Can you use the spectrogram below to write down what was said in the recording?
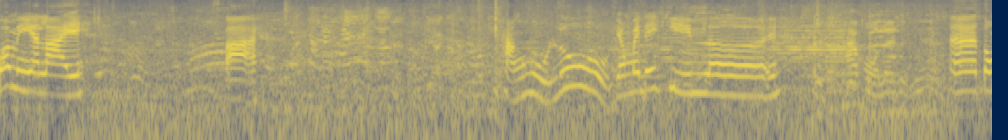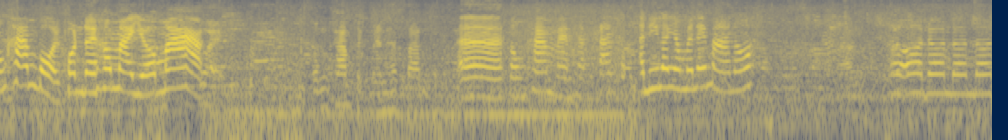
ว่ามีอะไรไปถังหูลูกยังไม่ได้กินเลยข้ามโบสถ์เลยถึงเนี่ยเออตรงข้ามโบสถ์คนเดินเข้ามาเยอะมาก ด้วยต รงข้ามตึกแมนฮัตตันเออตรงข้ามแมนฮัตตันอันนี้เรายังไม่ได้มาเนาะเออเออเดินเดินเดิน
